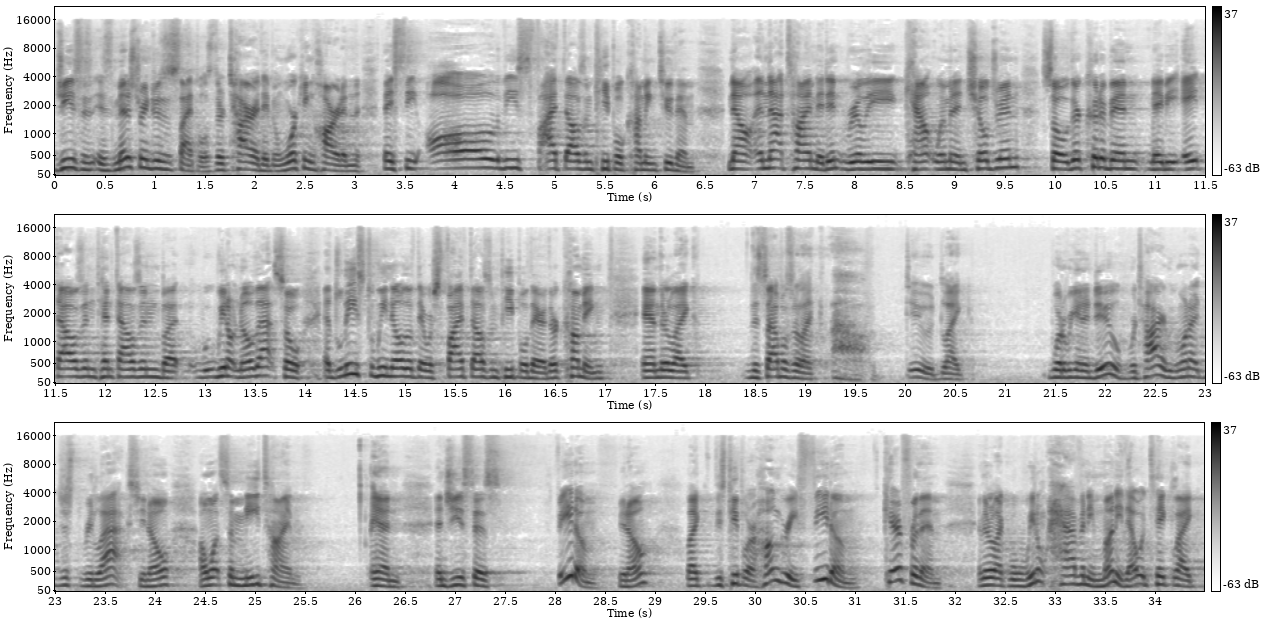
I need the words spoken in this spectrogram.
Jesus is ministering to his disciples. They're tired. They've been working hard, and they see all of these 5,000 people coming to them. Now, in that time, they didn't really count women and children, so there could have been maybe 8,000, 10,000, but we don't know that. So at least we know that there was 5,000 people there. They're coming, and they're like, the disciples are like, oh, dude, like, what are we going to do? We're tired. We want to just relax, you know? I want some me time. And, and Jesus says, feed them, you know? Like, these people are hungry, feed them, care for them. And they're like, well, we don't have any money. That would take like,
